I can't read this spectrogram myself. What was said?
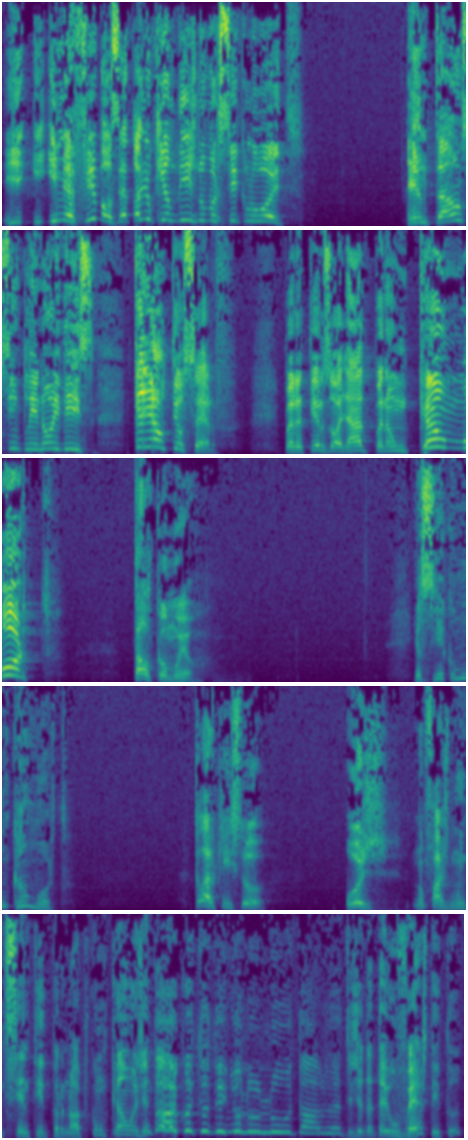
e, e, e Mefibosete, olha o que ele diz no versículo 8. Então se inclinou e disse, quem é o teu servo? Para teres olhado para um cão morto, tal como eu. Ele se via como um cão morto. Claro que isto hoje não faz muito sentido para nós, porque um cão a gente, ai, coitadinho, Lulu, tá, a gente até o veste e tudo.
